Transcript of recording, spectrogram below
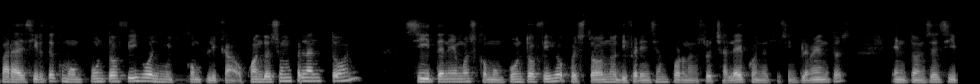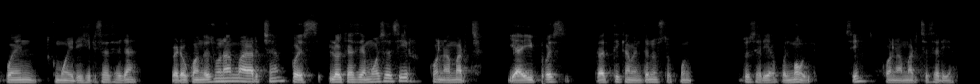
para decirte como un punto fijo es muy complicado. Cuando es un plantón, sí tenemos como un punto fijo, pues todos nos diferencian por nuestro chaleco, nuestros implementos, entonces sí pueden como dirigirse hacia allá. Pero cuando es una marcha, pues lo que hacemos es ir con la marcha y ahí pues prácticamente nuestro punto sería pues móvil, ¿sí? Con la marcha sería.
